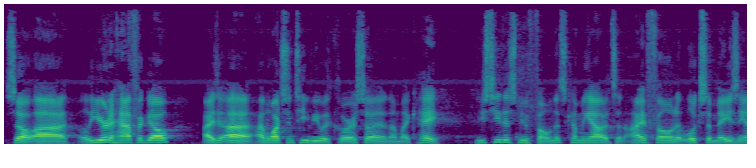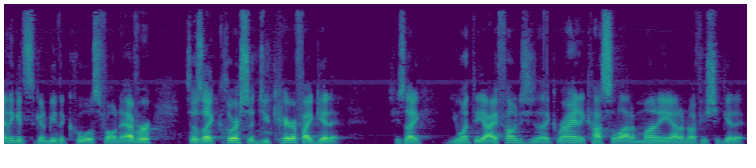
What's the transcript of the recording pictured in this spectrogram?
So uh, a year and a half ago, I, uh, I'm watching TV with Clarissa, and I'm like, hey, you see this new phone that's coming out? It's an iPhone. It looks amazing. I think it's going to be the coolest phone ever. So I was like, Clarissa, do you care if I get it? She's like, you want the iPhone? She's like, Ryan, it costs a lot of money. I don't know if you should get it.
